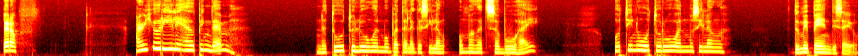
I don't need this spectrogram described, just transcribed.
Pero, are you really helping them? Natutulungan mo ba talaga silang umangat sa buhay? O tinuturuan mo silang dumepende sa'yo?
